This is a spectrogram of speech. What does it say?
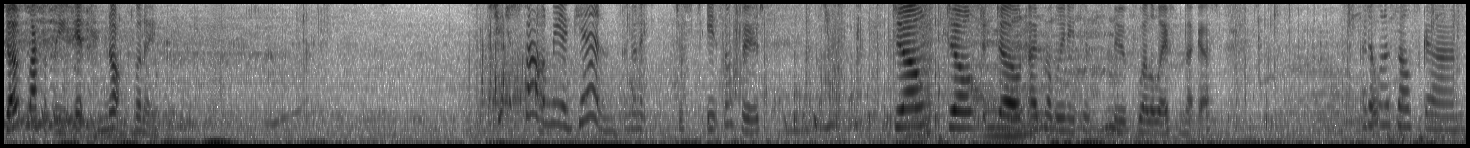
Don't laugh at me. It's not funny. Did you just fart on me again? I'm gonna just eat some food. Don't, don't, don't. I probably need to move well away from that gas. I don't want to self scan.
